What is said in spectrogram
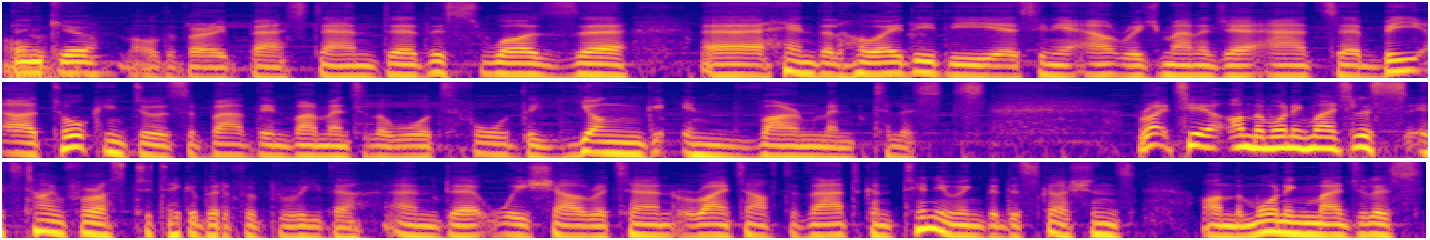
All Thank the- you. All the very best. And uh, this was uh, uh, Hind Al Huwaidi, the uh, Senior Outreach Manager at uh, Bee'ah, talking to us about the Environmental Awards for the Young Environmentalists. Right here on the Morning Majlis, it's time for us to take a bit of a breather and uh, we shall return right after that, continuing the discussions on the Morning Majlis,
